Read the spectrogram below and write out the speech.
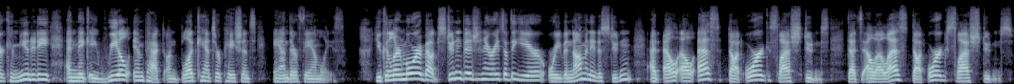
their community and make a real impact on blood cancer patients and their families. You can learn more about Student Visionaries of the Year or even nominate a student at lls.org slash students. That's lls.org slash students.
